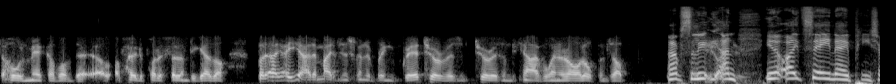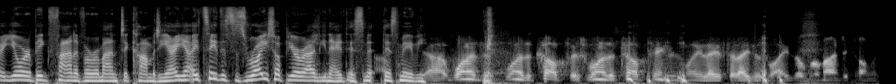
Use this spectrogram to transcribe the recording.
the whole makeup of the of how to put a film together. But I, yeah, I'd imagine it's going to bring great tourism tourism to Carver when it all opens up. Absolutely. And, you know, I'd say now, Peter, you're a big fan of a romantic comedy, are you? I'd say this is right up your alley now, this this oh, movie. Yeah, one of the one of the top is one of the top things in my life that I just I love romantic comedy.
